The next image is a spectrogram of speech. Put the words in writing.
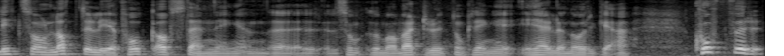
litt sånn latterlige folkeavstemningene eh, som, som har vært rundt omkring i, i hele Norge. Hvorfor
